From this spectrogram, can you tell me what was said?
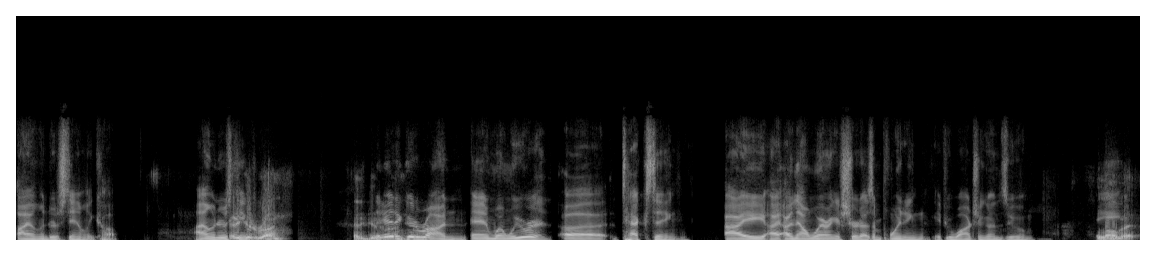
Islanders Stanley Cup. Islanders had a good run. Had a good they had a good run. And when we were uh, texting, I, I I'm now wearing a shirt as I'm pointing. If you're watching on Zoom, Love it.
